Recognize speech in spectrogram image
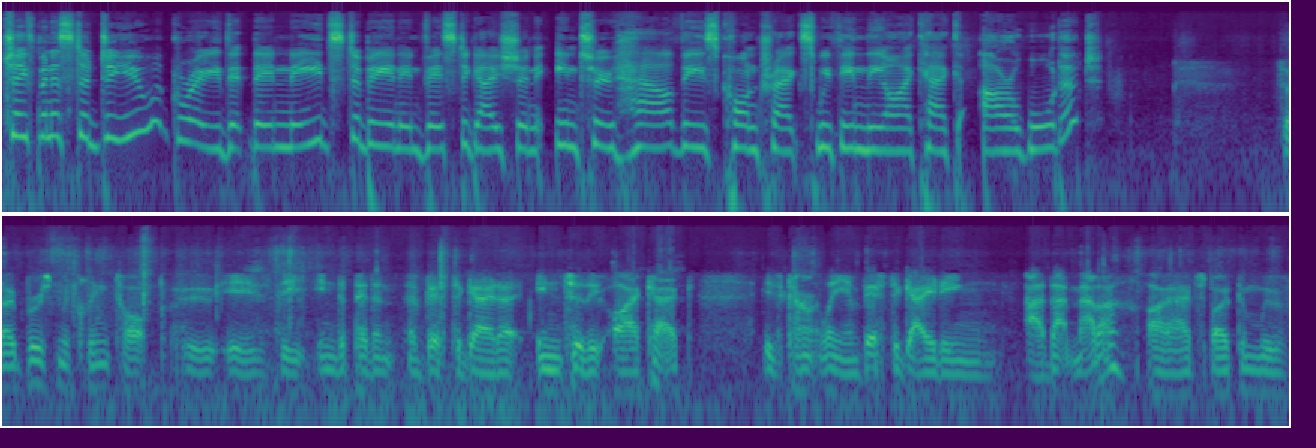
Chief Minister, do you agree that there needs to be an investigation into how these contracts within the ICAC are awarded? So, Bruce McClintock, who is the independent investigator into the ICAC, is currently investigating uh, that matter. I have spoken with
